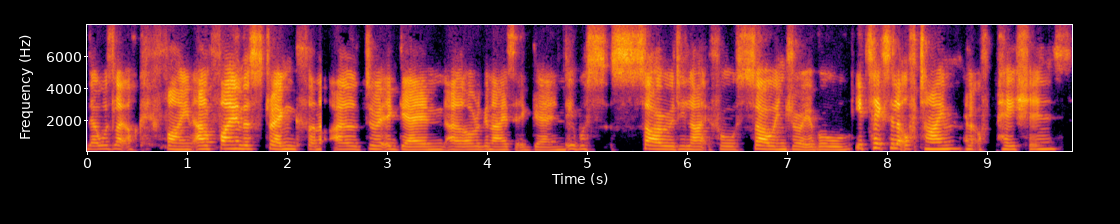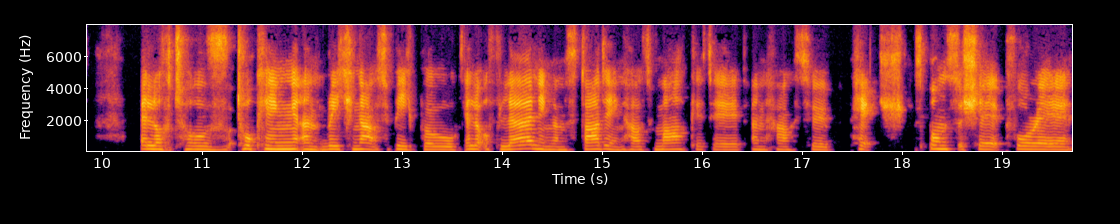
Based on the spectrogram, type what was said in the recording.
That was like okay fine i'll find the strength and i'll do it again i'll organize it again. It was so delightful so enjoyable. It takes a lot of time a lot of patience a lot of talking and reaching out to people, a lot of learning and studying how to market it and how to pitch sponsorship for it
